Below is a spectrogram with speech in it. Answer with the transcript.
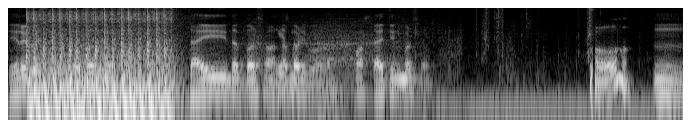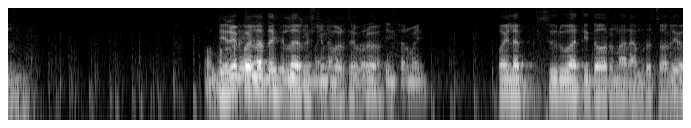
धेरै भइसक्यो। ढाई द वर्षभन्दा? बढी भयो। ढाई तिन वर्ष। हो? धेरै पहिलादेखि stream महिना गर्थ्यो bro। तिन चार महिना। पहिला सुरुवाती दौरमा राम्रो चल्यो।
